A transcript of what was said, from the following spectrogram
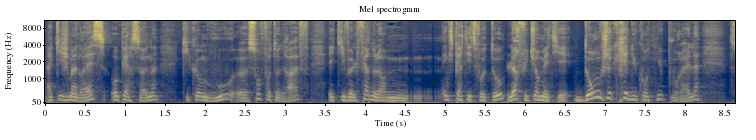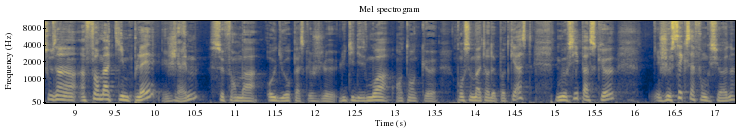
À qui je m'adresse Aux personnes qui, comme vous, sont photographes et qui veulent faire de leur expertise photo leur futur métier. Donc je crée du contenu pour elles sous un, un format qui me plaît. J'aime ce format audio parce que je l'utilise moi en tant que consommateur de podcast, mais aussi parce que je sais que ça fonctionne,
